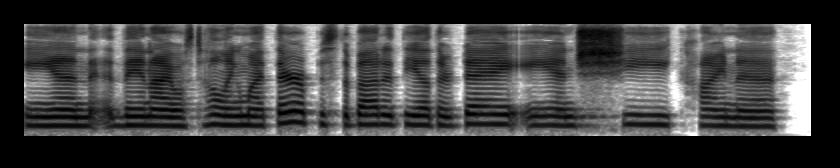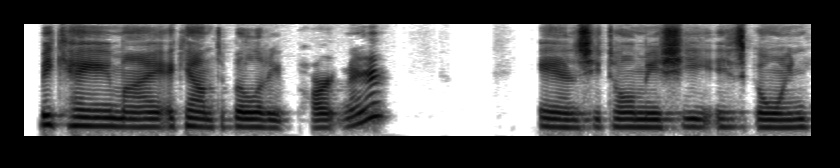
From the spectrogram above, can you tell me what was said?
And then I was telling my therapist about it the other day, and she kind of became my accountability partner. And she told me she is going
